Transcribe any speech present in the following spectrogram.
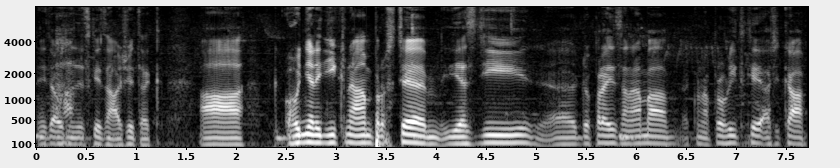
Není to Aha. autentický zážitek. A hodně lidí k nám prostě jezdí eh, do Prahy za náma jako na prohlídky a říká,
